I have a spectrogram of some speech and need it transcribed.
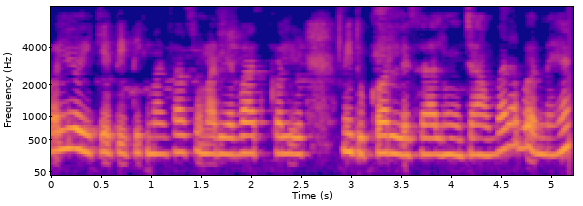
કરી લ્યો, એ કહેતી હતી મારી સાસુ મારી યાર વાત કરી લ્યો. મેં તું કરી લે સાલ હું જાઉં. બરાબર ને, હે?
